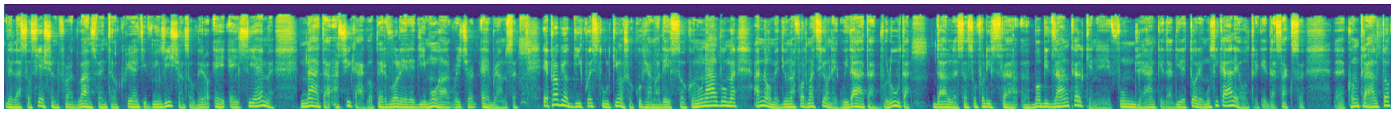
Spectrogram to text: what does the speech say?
dell'Association for Advancement of Creative Musicians, ovvero AACM, nata a Chicago per volere di Muhal Richard Abrams. E proprio di quest'ultimo ci occupiamo adesso con un album a nome di una formazione guidata e voluta dal sassofonista eh, Bobby Zankel, che ne funge anche da direttore musicale, oltre che da sax eh, contralto,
